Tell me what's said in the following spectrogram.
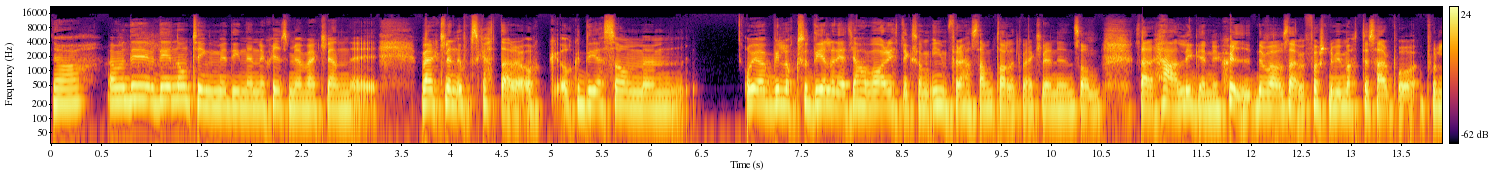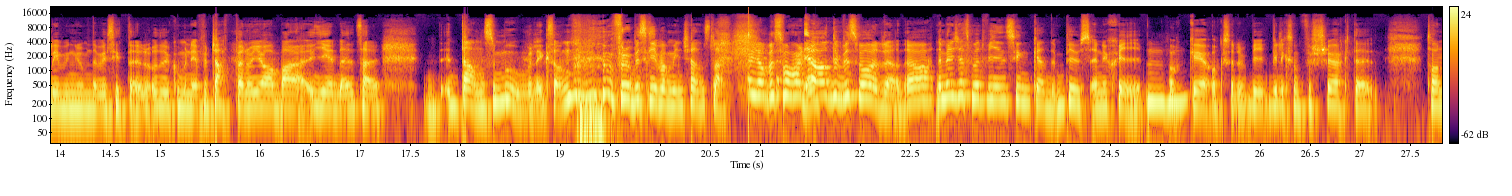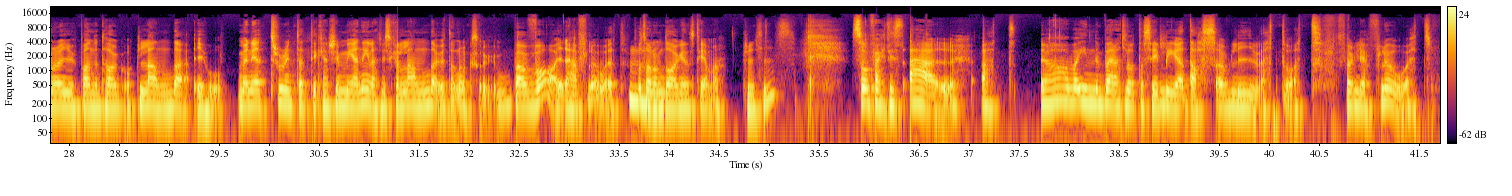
Ja, ja men det, det är någonting med din energi som jag verkligen, eh, verkligen uppskattar. Och, och det som mm, och jag vill också dela det att jag har varit liksom inför det här samtalet verkligen i en sån så här härlig energi. Det var så här, först när vi möttes här på, på living room där vi sitter och du kommer ner för trappen och jag bara ger dig ett så här dansmove liksom. för att beskriva min känsla. Jag besvarade. Ja, du besvarade den. Ja, nej, men det känns som att vi är en synkad busenergi. Mhm. Och eh, också vi, vi liksom försökte ta några djupa andetag och landa ihop. Men jag tror inte att det kanske är meningen att vi ska landa utan också bara vara i det här flowet. På Mm. tal om dagens tema. Precis. Som faktiskt är att, ja vad innebär att låta sig ledas av livet och att följa flowet.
